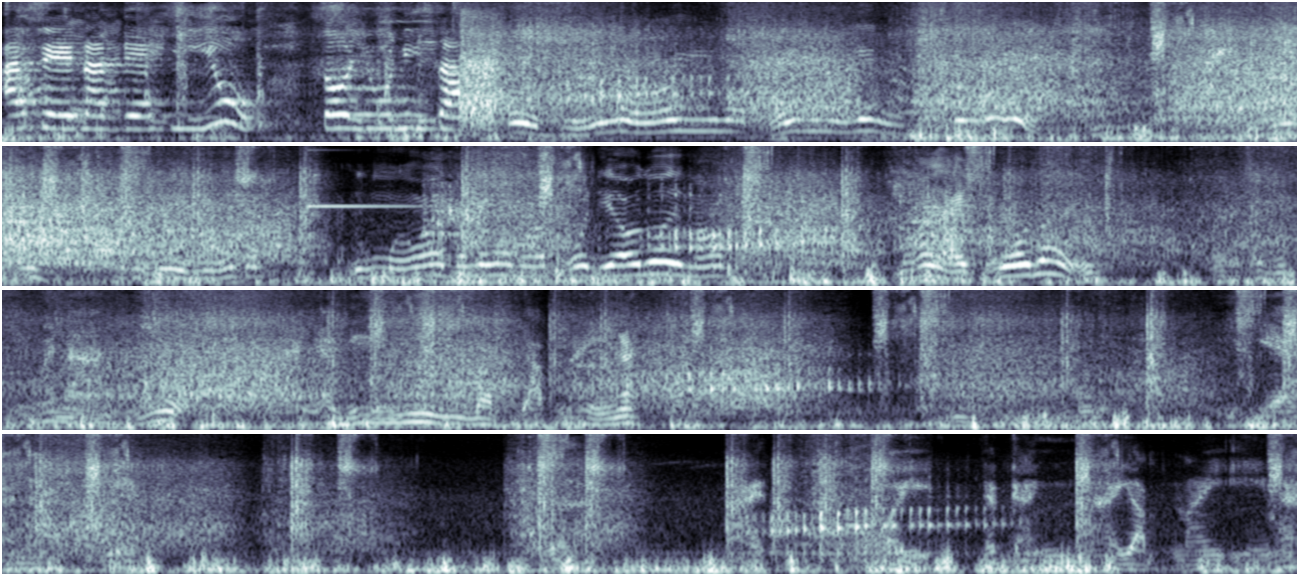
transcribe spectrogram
เอาเซนันเดฮิยูโตยูนิซาโอ้โหเลยมาเต็มเลย มือนว่าจะไม่ได้มาตัวเดียวด้วยมามาหลายตัวด้วยไม่นานนะอย่ายืนนิ่งแบบหยับไหนนะอีแย่นะไอ้คอยจะกันขยับไหนเองนะ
